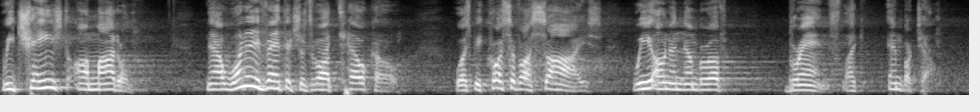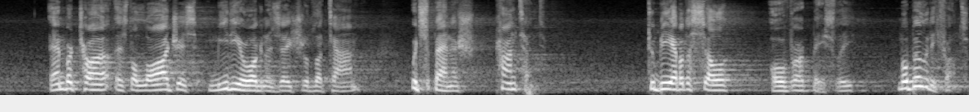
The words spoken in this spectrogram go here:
We changed our model. Now, one of the advantages of our telco was because of our size, we own a number of brands like Embratel. Embratel is the largest media organization of Latam with Spanish content to be able to sell over basically mobility phones.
